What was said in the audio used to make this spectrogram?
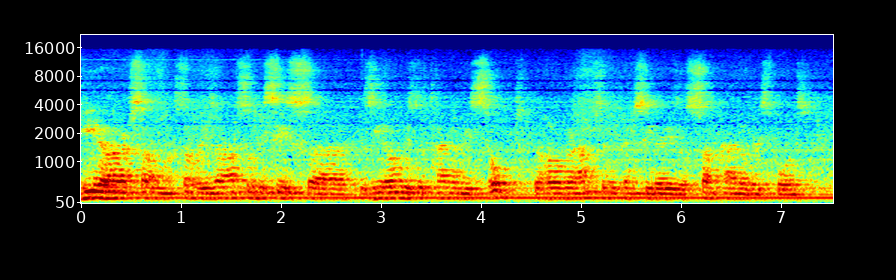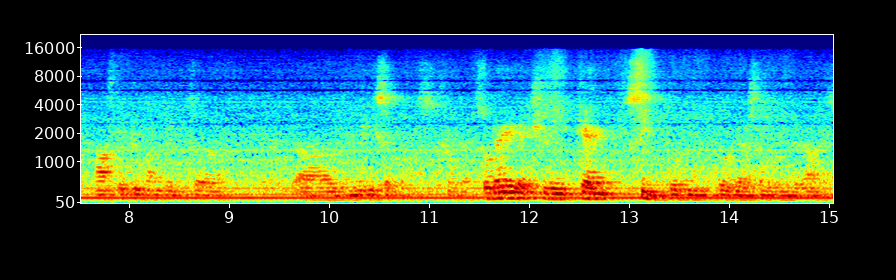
here are some, some results. So this is uh, zero is the time when we swapped the holograms, and you can see there is a, some kind of response after 200 uh, uh, milliseconds from that. So they actually can see what they are sending in their eyes.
